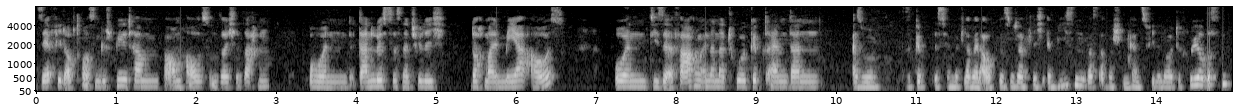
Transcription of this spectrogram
sehr viel auch draußen gespielt haben, Baumhaus und solche Sachen. Und dann löst es natürlich noch mal mehr aus. Und diese Erfahrung in der Natur gibt einem dann, also es gibt es ja mittlerweile auch wissenschaftlich erwiesen, was aber schon ganz viele Leute früher wussten,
